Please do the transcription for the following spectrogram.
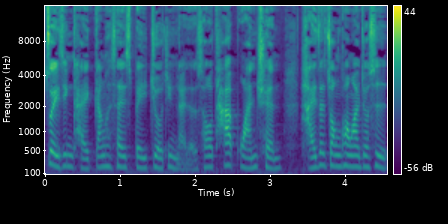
最近才刚才被救进来的时候，它完全还在状况外，就是。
